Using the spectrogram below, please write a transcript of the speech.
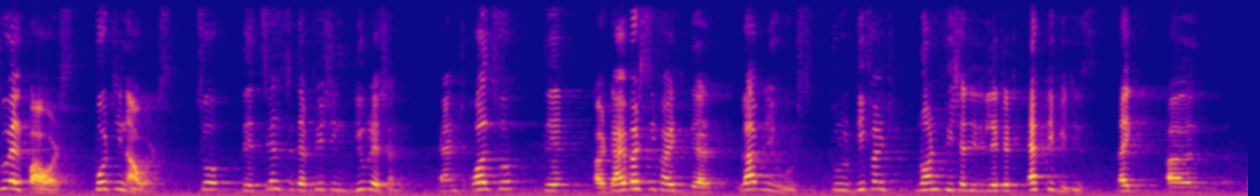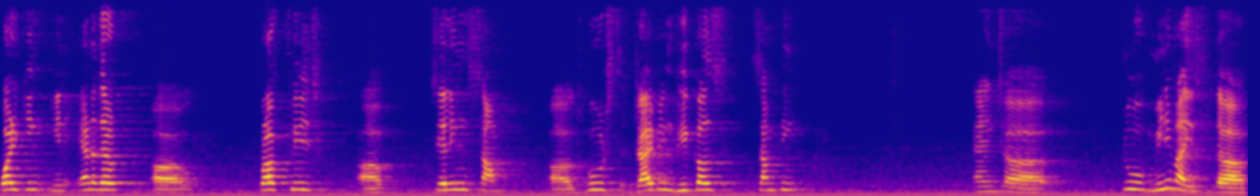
12 hours, 14 hours. So, they changed their fishing duration and also they diversified their livelihoods through different non-fishery related activities like uh, working in another uh, crop field, uh, selling some uh, goods, driving vehicles, something and uh, to minimize the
